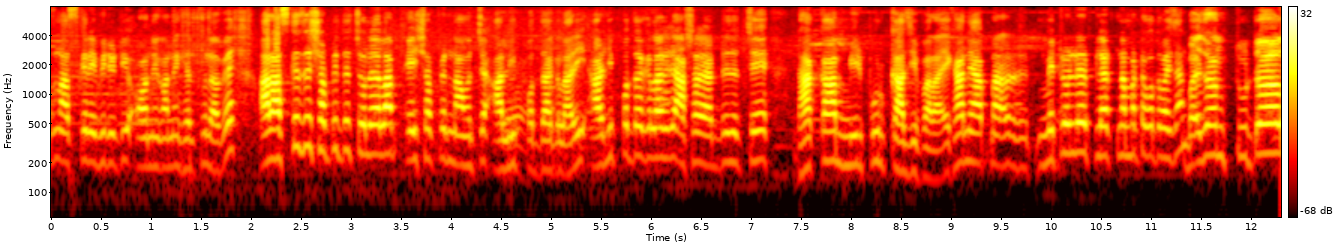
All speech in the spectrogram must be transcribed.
জন্য আজকের এই ভিডিওটি অনেক অনেক হেল্পফুল হবে। আর আজকে যে শপটিতে চলে এলাম এই শপের নাম হচ্ছে আলিফ পদ্মা গ্যালারি। আলিফ পদ্মা গ্যালারির আসার অ্যাড্রেস হচ্ছে ঢাকা মিরপুর কাজীপাড়া। এখানে আপনার মেট্রো রেলের প্ল্যাট নাম্বারটা কত ভাইজান? ভাইজান টোটাল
